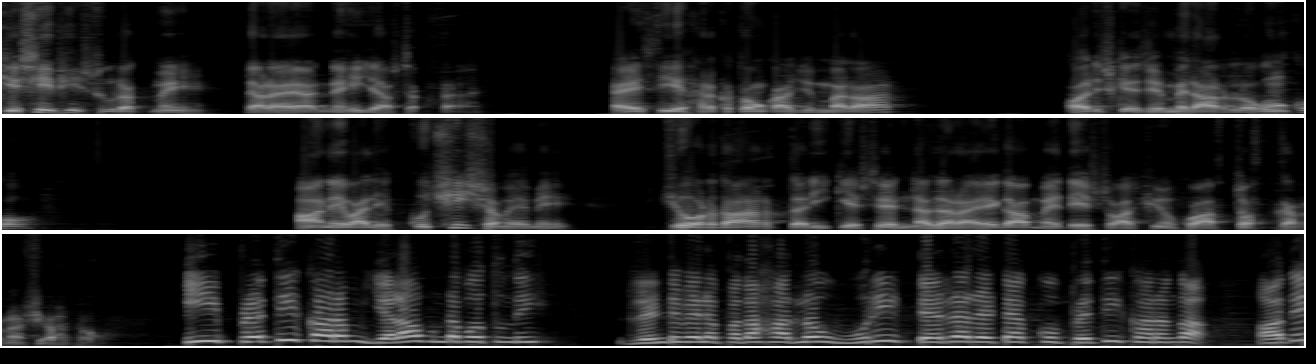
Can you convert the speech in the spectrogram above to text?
किसी भी सूरत में डराया नहीं जा सकता है। ऐसी हरकतों का जिम्मेदार और इसके जिम्मेदार लोगों को आने वाले कुछ ही समय में जोरदार तरीके से नजर आएगा मैं देशवासियों को आश्वस्त करना चाहता हूं ఈ ప్రతీకారం ఎలా ఉండబోతుంది రెండు వేల పదహారులో ఉరి టెర్రర్ అటాక్ కు ప్రతీకారంగా అదే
